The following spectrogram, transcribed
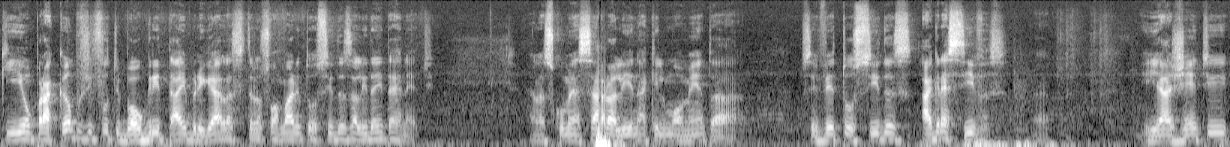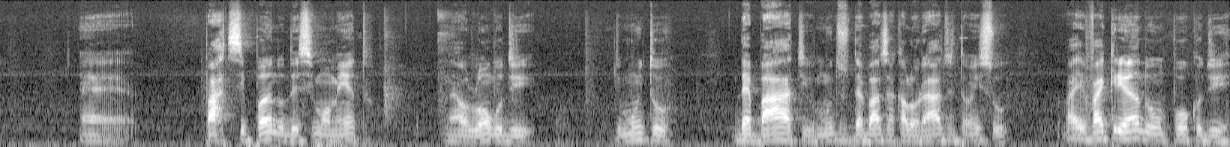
que iam para campos de futebol gritar e brigar, elas se transformaram em torcidas ali da internet. Elas começaram ali naquele momento a você ver torcidas agressivas. Né? E a gente é, participando desse momento, né, ao longo de, de muito debate, muitos debates acalorados, então isso vai, vai criando um pouco de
